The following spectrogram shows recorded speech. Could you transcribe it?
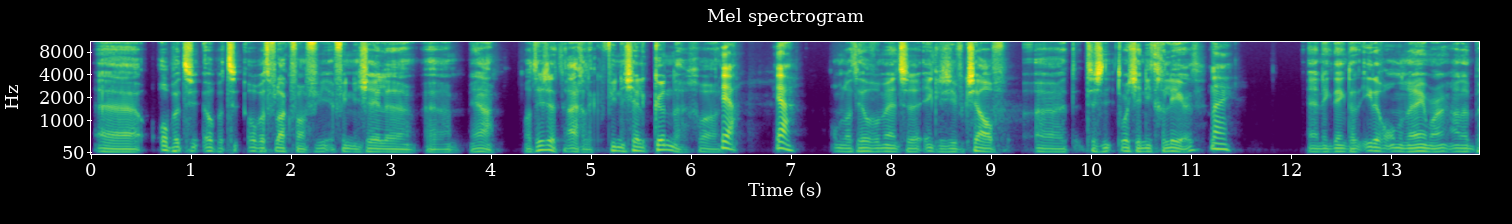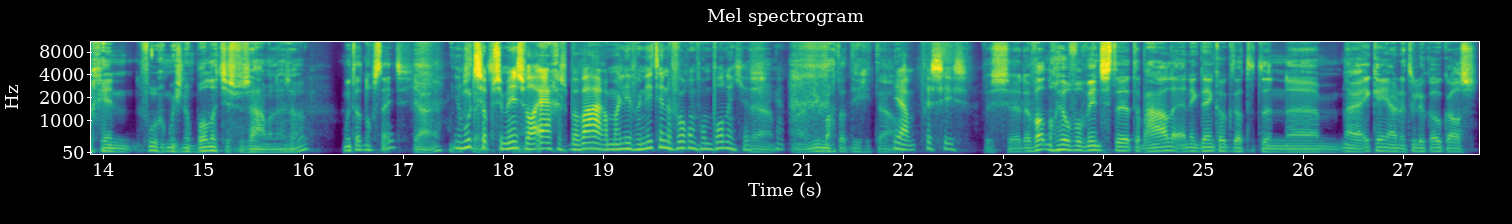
eh, op, het, op, het, op het vlak van fi- financiële, eh, ja, wat is het eigenlijk? Financiële kunde gewoon. Ja, ja. Omdat heel veel mensen, inclusief ikzelf, eh, het, is, wordt je niet geleerd. Nee. En ik denk dat iedere ondernemer aan het begin, vroeger moest je nog bonnetjes verzamelen en zo. Moet dat nog steeds? Ja, hè? Je moet ze op zijn minst wel ergens bewaren, maar liever niet in de vorm van bonnetjes. Ja, Ja, nou, nu mag dat digitaal. Ja, precies. Dus er valt nog heel veel winst te behalen. En ik denk ook dat het een. ehm, nou ja, ik ken jou natuurlijk ook als.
